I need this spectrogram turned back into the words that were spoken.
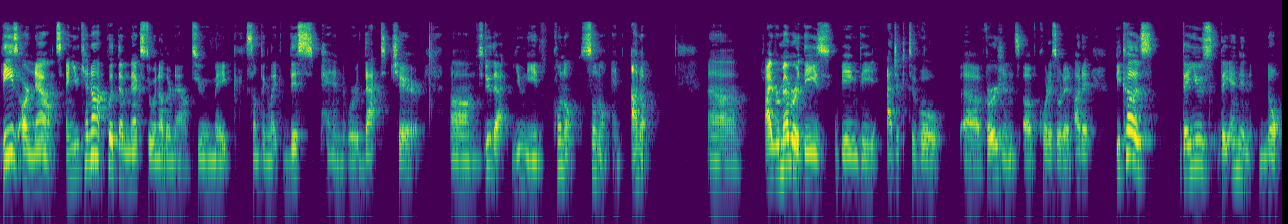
These are nouns, and you cannot put them next to another noun to make something like this pen or that chair. Um, to do that, you need kono, sono, and ano. Uh, I remember these being the adjectival uh, versions of kore, sore, and are because they use they end in no,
